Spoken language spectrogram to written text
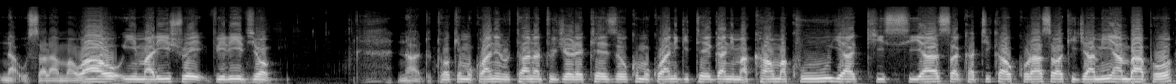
na usalama wao imarishwe vilivyo. Na tutoke mkwani rutana tujelekeze huko mkwani gitega ni makao makuu ya kisiasa katika ukurasa wa kijamii ambapo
